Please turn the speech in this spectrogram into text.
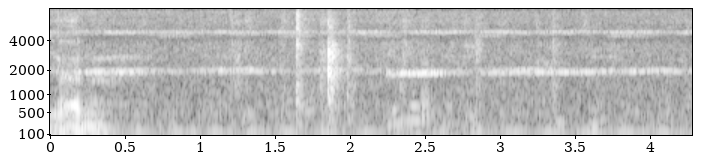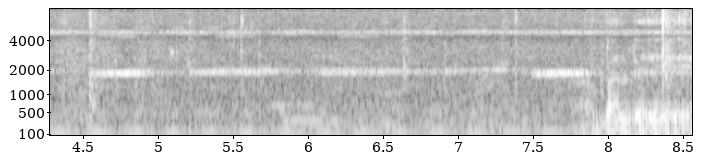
yan. Ah, bali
